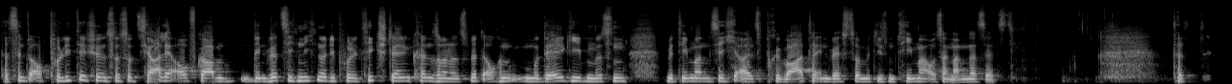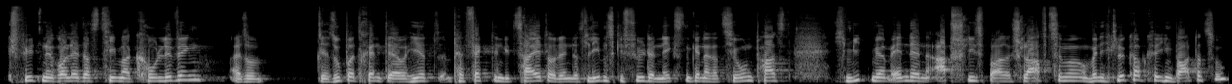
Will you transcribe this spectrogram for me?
Das sind auch politische und so soziale Aufgaben, denen wird sich nicht nur die Politik stellen können, sondern es wird auch ein Modell geben müssen, mit dem man sich als privater Investor mit diesem Thema auseinandersetzt. Das spielt eine Rolle das Thema Co-Living, also der Supertrend, der hier perfekt in die Zeit oder in das Lebensgefühl der nächsten Generation passt. Ich miete mir am Ende ein abschließbares Schlafzimmer und wenn ich Glück habe, kriege ich ein Bad dazu.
